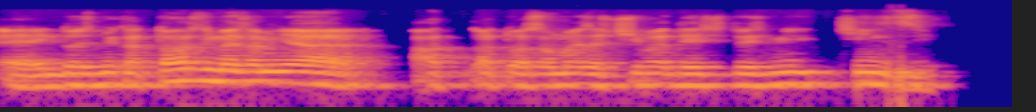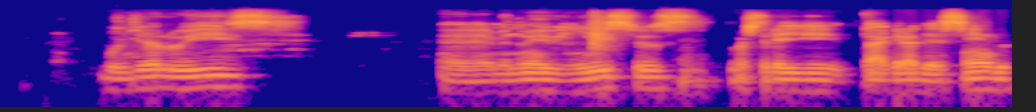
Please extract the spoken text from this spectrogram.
é, em 2014, mas a minha atuação mais ativa é desde 2015. Bom dia, Luiz. É, meu nome é Vinícius. Gostaria de estar agradecendo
